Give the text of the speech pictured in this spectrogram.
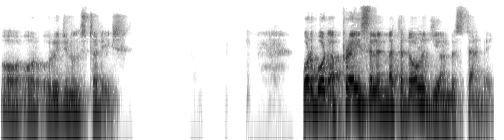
or, or original studies. What about appraisal and methodology understanding?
